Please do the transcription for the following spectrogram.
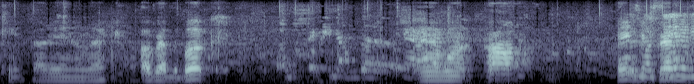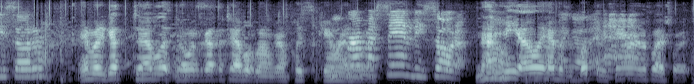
Can't that in elect. I'll grab the book. And I want. Oh. I didn't get my grab sanity soda. Anybody got the tablet? No one's got the tablet, but I'm gonna place the Who camera my anyway. sanity soda? Not me. All I have I a book and a camera and a flashlight.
